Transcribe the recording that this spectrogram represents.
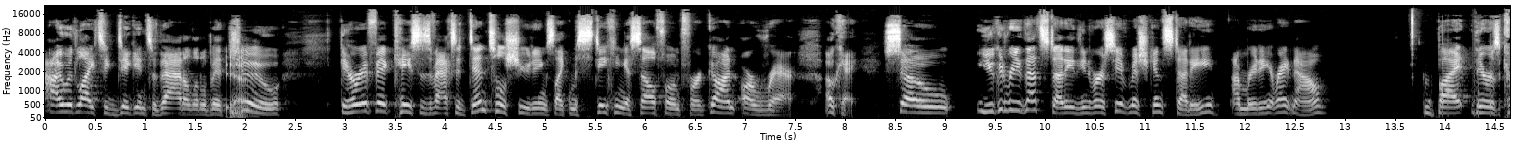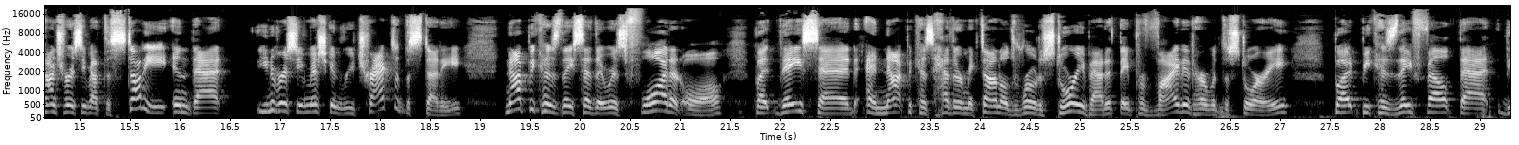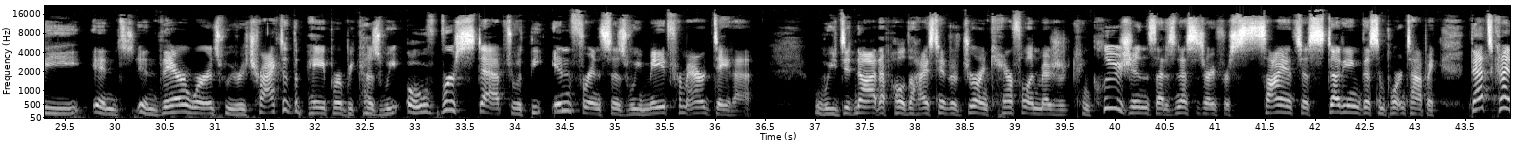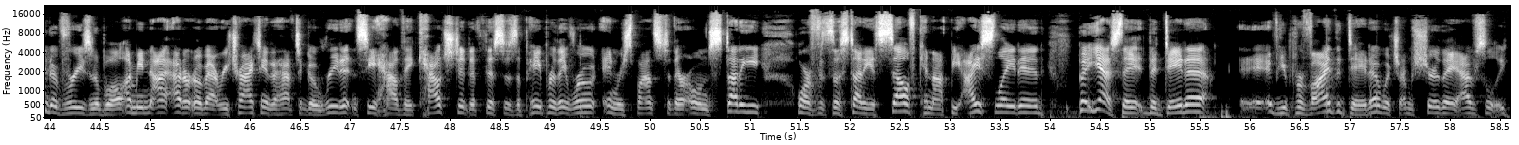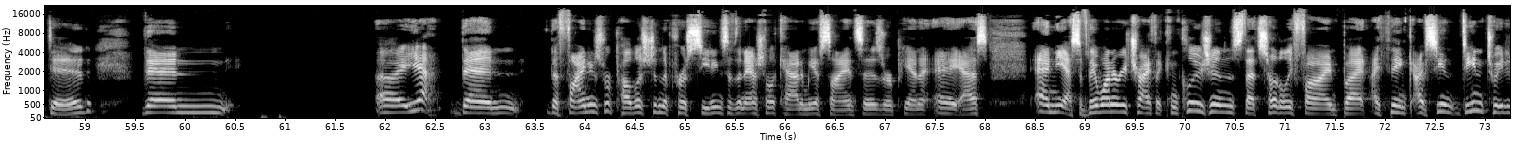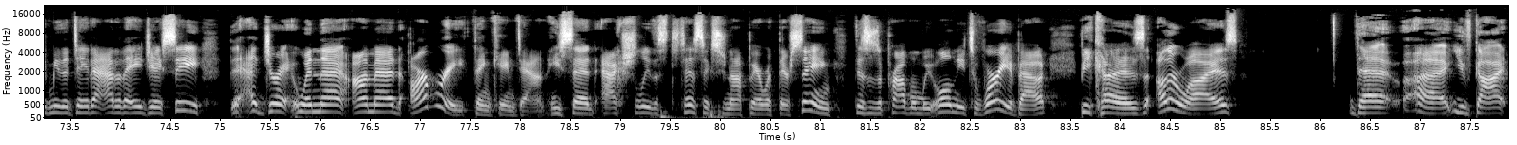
I would like to dig into that a little bit yeah. too. The horrific cases of accidental shootings, like mistaking a cell phone for a gun, are rare. Okay. So you can read that study, the University of Michigan study. I'm reading it right now. But there was a controversy about the study in that University of Michigan retracted the study, not because they said there was flawed at all, but they said, and not because Heather Mac Donald wrote a story about it, they provided her with the story, but because they felt that the, in, in their words, we retracted the paper because we overstepped with the inferences we made from our data. We did not uphold the high standard of drawing careful and measured conclusions that is necessary for scientists studying this important topic. That's kind of reasonable. I mean, I, I, don't know about retracting it. I have to go read it and see how they couched it. If this is a paper they wrote in response to their own study, or if it's the study itself cannot be isolated. But yes, they, the data, if you provide the data, which I'm sure they absolutely did, then, uh, yeah, then the findings were published in the Proceedings of the National Academy of Sciences or PNAS. And yes, if they want to retract the conclusions, that's totally fine. But I think I've seen Dean tweeted me the data out of the AJC that when the Ahmaud Arbery thing came down. He said, actually, the statistics do not bear what they're saying. This is a problem we all need to worry about because otherwise that, uh, you've got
